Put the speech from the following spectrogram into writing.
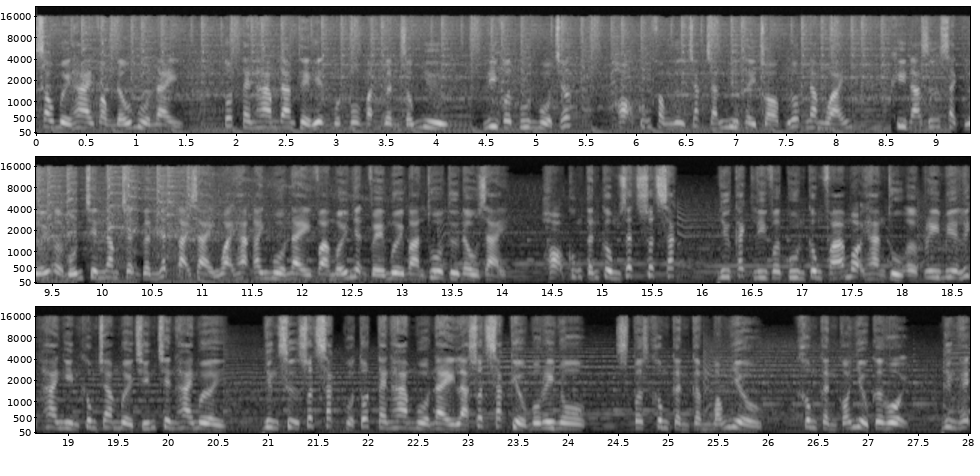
Sau 12 vòng đấu mùa này, tottenham đang thể hiện một bộ mặt gần giống như Liverpool mùa trước, họ cũng phòng ngự chắc chắn như thầy trò Klopp năm ngoái, khi đã giữ sạch lưới ở 4 trên 5 trận gần nhất tại giải Ngoại hạng Anh mùa này và mới nhận về 10 bàn thua từ đầu giải. Họ cũng tấn công rất xuất sắc, như cách Liverpool công phá mọi hàng thủ ở Premier League 2019 trên 20. Nhưng sự xuất sắc của Tottenham mùa này là xuất sắc kiểu Mourinho. Spurs không cần cầm bóng nhiều, không cần có nhiều cơ hội, nhưng hệ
